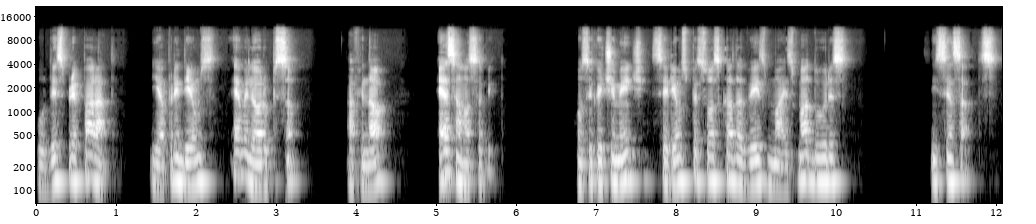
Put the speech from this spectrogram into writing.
ou despreparada e aprendermos é a melhor opção. Afinal, essa é a nossa vida. Consequentemente, seríamos pessoas cada vez mais maduras e sensatas.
